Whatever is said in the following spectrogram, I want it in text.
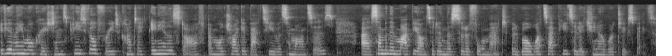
If you have any more questions, please feel free to contact any of the staff and we'll try to get back to you with some answers. Uh, some of them might be answered in this sort of format, but we'll WhatsApp you to let you know what to expect.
